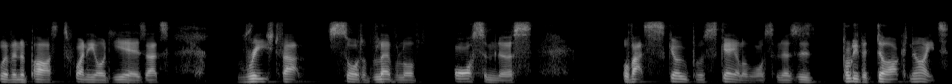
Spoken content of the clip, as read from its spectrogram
within the past 20 odd years that's reached that sort of level of awesomeness or that scope or scale of awesomeness is probably The Dark Knight.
